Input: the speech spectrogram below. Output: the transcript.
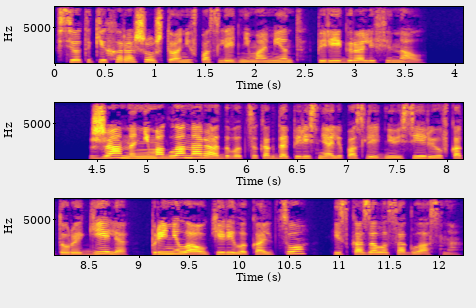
Все-таки хорошо, что они в последний момент переиграли финал. Жанна не могла нарадоваться, когда пересняли последнюю серию, в которой Геля приняла у Кирилла кольцо и сказала согласно.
